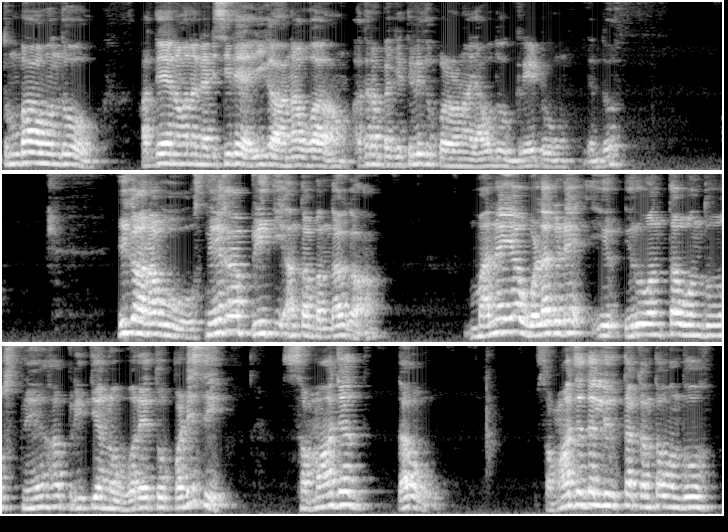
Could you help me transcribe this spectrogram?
ತುಂಬಾ ಒಂದು ಅಧ್ಯಯನವನ್ನು ನಡೆಸಿದೆ. ಈಗ ನಾವು ಅದರ ಬಗ್ಗೆ ತಿಳಿದುಕೊಳ್ಳೋಣ ಯಾವುದು ಗ್ರೇಟು ಎಂದು. ಈಗ ನಾವು ಸ್ನೇಹ, ಪ್ರೀತಿ ಅಂತ ಬಂದಾಗ ಮನೆಯ ಒಳಗಡೆ ಇರ್- ಇರುವಂತ ಒಂದು ಸ್ನೇಹ, ಪ್ರೀತಿಯನ್ನು ಹೊರತುಪಡಿಸಿ ಸಮಾಜದ, ಸಮಾಜದಲ್ಲಿರ್ತಕ್ಕಂಥ ಒಂದು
